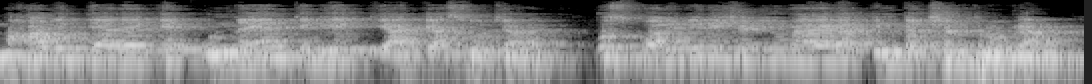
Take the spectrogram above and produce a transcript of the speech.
महाविद्यालय के उन्नयन के लिए क्या क्या सोचा है। उस क्वालिटी इनिशिएटिव में आएगा इंडक्शन प्रोग्राम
